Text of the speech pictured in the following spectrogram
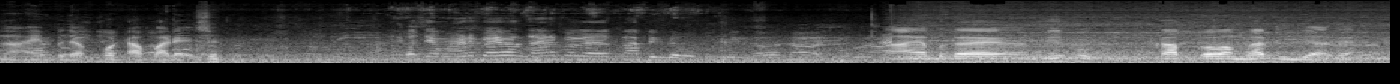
ના એ બધા ફોટા પાડે છે. અહીંયા બધા બીફુ કાપ કરવામાં લાગી ગયા છે.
